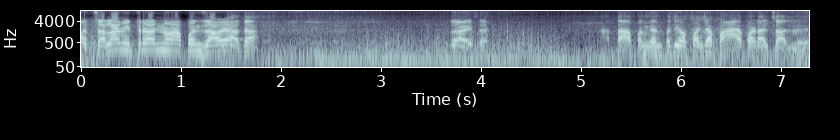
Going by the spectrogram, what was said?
तर चला मित्रांनो आपण जाऊया आता. जायचं आता आपण गणपती बाप्पांच्या पाया पडायला चाललोय.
